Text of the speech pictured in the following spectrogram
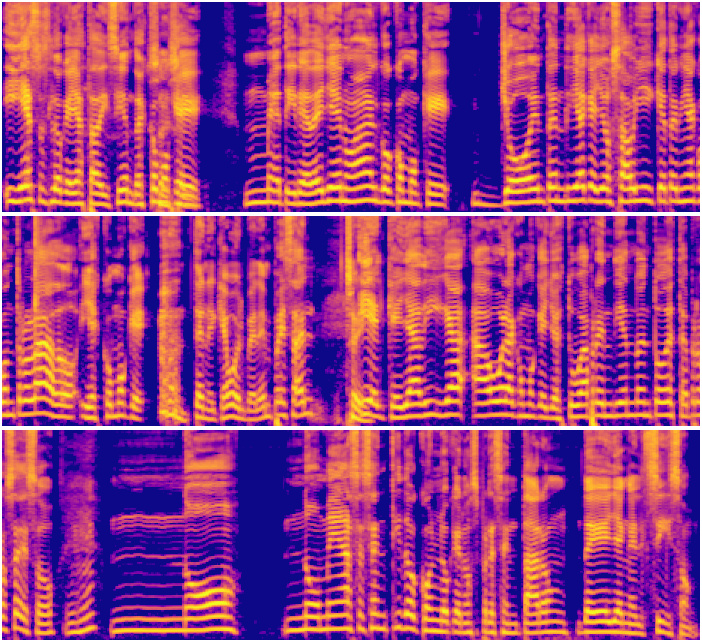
Y eso es lo que ella está diciendo. Es como Sí, que me tiré de lleno a algo como que yo entendía que yo sabía y que tenía controlado y es como que tener que volver a empezar Sí. y el que ella diga ahora como que yo estuve aprendiendo en todo este proceso no no me hace sentido con lo que nos presentaron de ella en el season.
